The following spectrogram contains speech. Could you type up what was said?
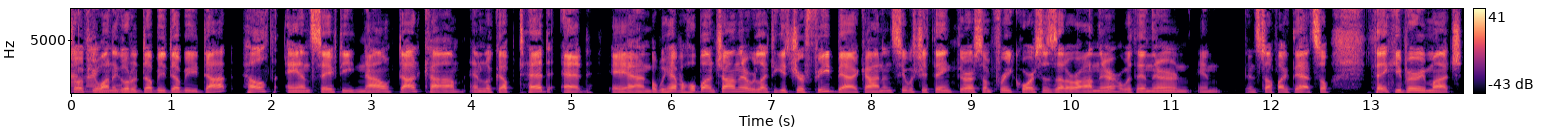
So if you want to go to www.healthandsafetynow.com and look up TED Ed, and we have a whole bunch on there. We'd like to get your feedback on it and see what you think. There are some free courses that are on there within there and, and and stuff like that. So thank you very much.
